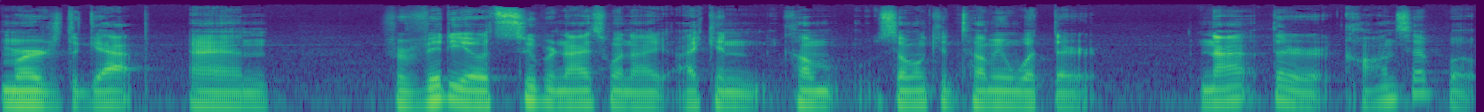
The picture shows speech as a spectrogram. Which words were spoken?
merge the gap. And for video, it's super nice when I, I can come, someone can tell me what their, not their concept, but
